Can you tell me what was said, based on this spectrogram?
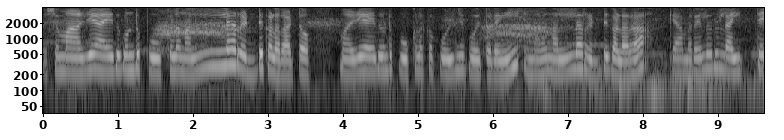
പക്ഷെ മഴയായതുകൊണ്ട് പൂക്കൾ നല്ല റെഡ് കളറാട്ടോ. മഴ ആയതുകൊണ്ട് പൂക്കളൊക്കെ പൊഴിഞ്ഞു പോയി തുടങ്ങി. എന്നാലും നല്ല റെഡ് കളറാണ് ക്യാമറയിൽ ഒരു ലൈറ്റ്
